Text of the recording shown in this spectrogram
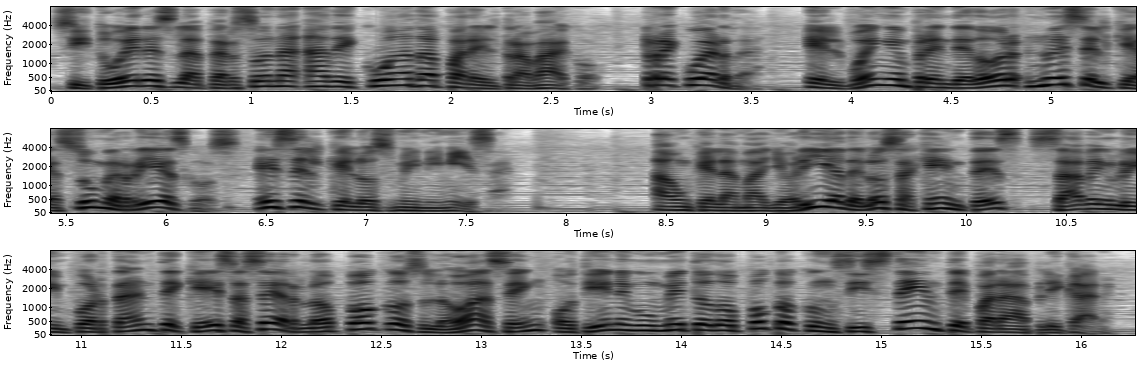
si tú eres la persona adecuada para el trabajo. Recuerda, el buen emprendedor no es el que asume riesgos, es el que los minimiza. Aunque la mayoría de los agentes saben lo importante que es hacerlo, pocos lo hacen o tienen un método poco consistente para aplicar.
